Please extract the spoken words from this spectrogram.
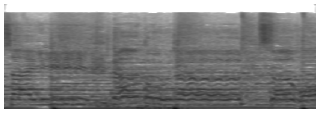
彩里？能不能让我？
